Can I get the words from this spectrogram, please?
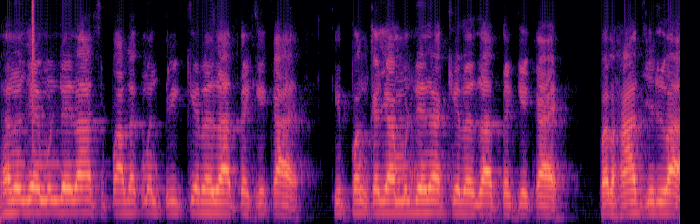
धनंजय मुंडेलाच पालकमंत्री केलं जातं की काय? की पंकजा मुंडेना केलं जातं की काय? पण हा जिल्हा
